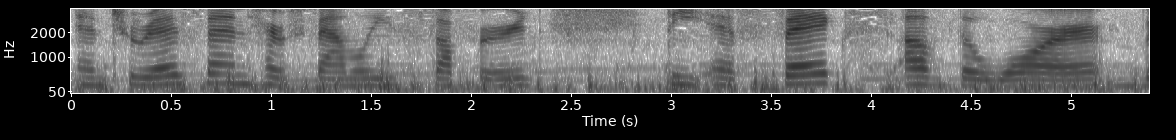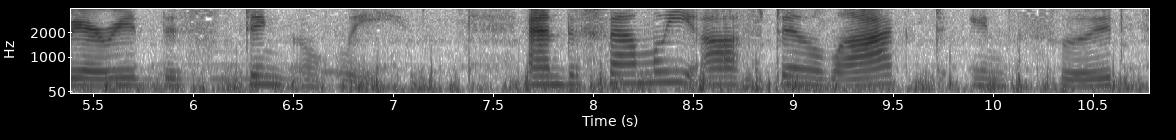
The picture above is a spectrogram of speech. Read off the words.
and Teresa and her family suffered the effects of the war very distinctly. And the family often lacked in food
